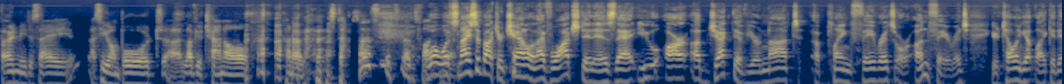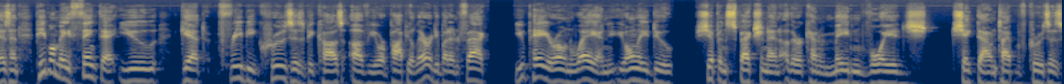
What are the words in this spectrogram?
phoned me to say, I see you on board, uh, love your channel, kind of stuff. So that's, that's fine. Well, what's yeah. nice about your channel, and I've watched it, is that you are objective. You're not uh, playing favorites or unfavorites. You're telling it like it is. And people may think that you get freebie cruises because of your popularity, but in fact, you pay your own way and you only do ship inspection and other kind of maiden voyage shakedown type of cruises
